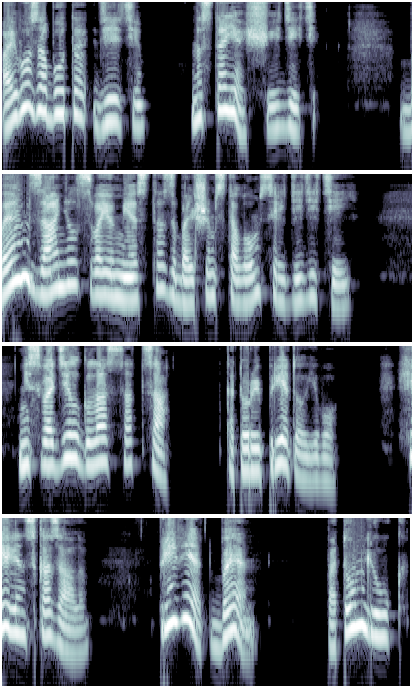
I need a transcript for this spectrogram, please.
а его забота — дети, настоящие дети. Бен занял свое место за большим столом среди детей не сводил глаз отца, который предал его. Хелен сказала «Привет, Бен». Потом Люк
